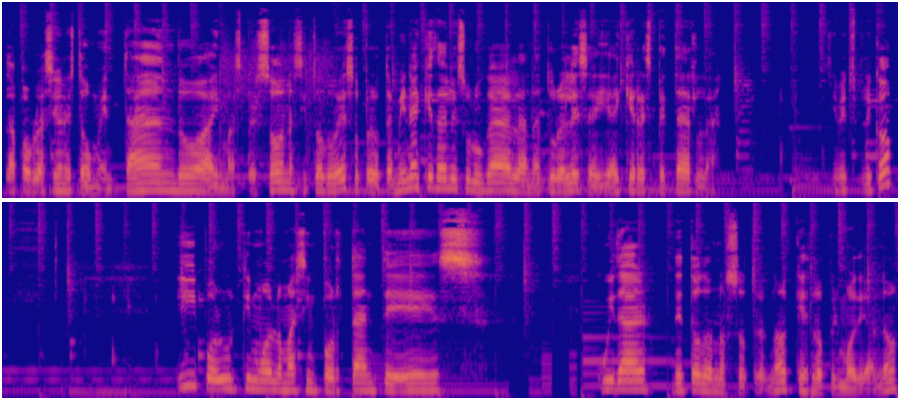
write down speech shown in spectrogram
la población está aumentando, hay más personas y todo eso, pero también hay que darle su lugar a la naturaleza y hay que respetarla. ¿Sí me explicó? Y por último, lo más importante es cuidar de todos nosotros, ¿no? Que es lo primordial, ¿no?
